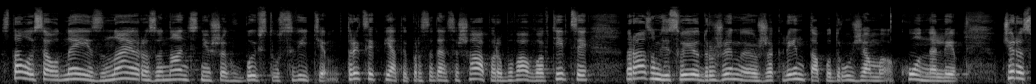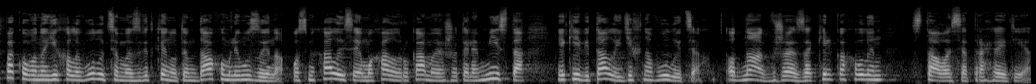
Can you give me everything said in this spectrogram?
сталося одне із найрезонансніших вбивств у світі. 35-й президент США перебував в автівці разом зі своєю дружиною Жаклін та подружжям Коннелі. Через спеку вони їхали вулицями з відкинутим дахом лімузина, посміхалися і махали руками жителям міста, які вітали їх на вулицях. Однак вже за кілька хвилин сталася трагедія.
